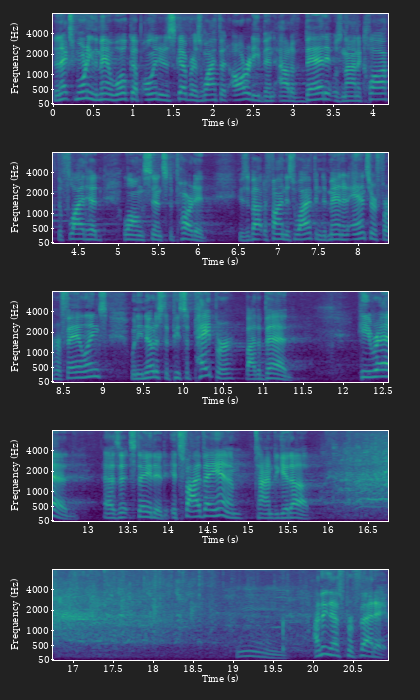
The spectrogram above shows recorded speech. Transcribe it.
The next morning, the man woke up only to discover his wife had already been out of bed. It was nine o'clock. The flight had long since departed. He was about to find his wife and demand an answer for her failings when he noticed a piece of paper by the bed. He read, as it stated, It's 5 a.m., time to get up. mm, I think that's prophetic.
